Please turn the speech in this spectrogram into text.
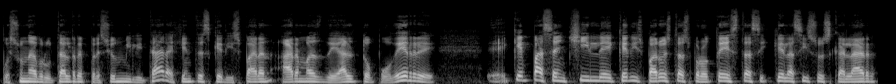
pues una brutal represión militar, agentes que disparan armas de alto poder. Eh, ¿Qué pasa en Chile? ¿Qué disparó estas protestas y qué las hizo escalar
